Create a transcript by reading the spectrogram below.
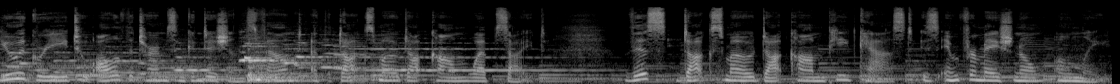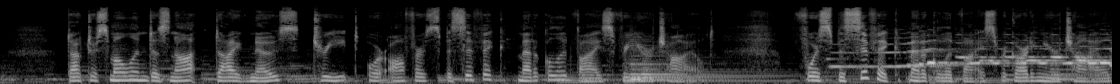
you agree to all of the terms and conditions found at the Docsmo.com website. This Docsmo.com podcast is informational only. Dr. Smolin does not diagnose, treat, or offer specific medical advice for your child. For specific medical advice regarding your child,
